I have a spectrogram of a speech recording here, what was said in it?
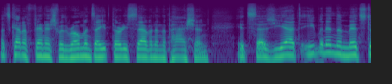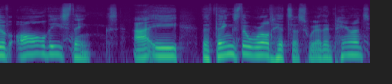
let's kind of finish with Romans 8:37 in the Passion. It says, "Yet even in the midst of all these things, i.e., the things the world hits us with, and parents,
